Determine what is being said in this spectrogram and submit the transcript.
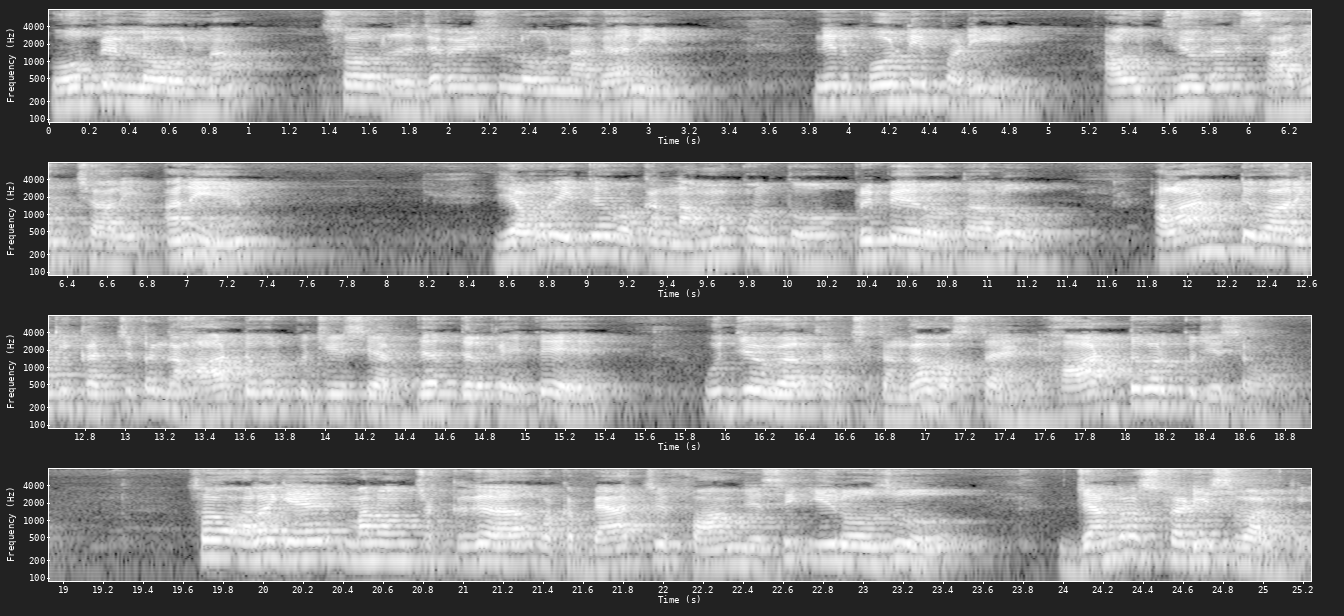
ఓపెన్లో ఉన్నా సో రిజర్వేషన్లో ఉన్నా కానీ నేను పోటీ పడి ఆ ఉద్యోగాన్ని సాధించాలి అని ఎవరైతే ఒక నమ్మకంతో ప్రిపేర్ అవుతారో అలాంటి వారికి ఖచ్చితంగా హార్డ్ వర్క్ చేసే అభ్యర్థులకైతే ఉద్యోగాలు ఖచ్చితంగా వస్తాయండి. హార్డ్ వర్క్ చేసేవాడు సో అలాగే మనం చక్కగా ఒక బ్యాచ్ ఫామ్ చేసి ఈరోజు జనరల్ స్టడీస్ వాళ్ళకి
